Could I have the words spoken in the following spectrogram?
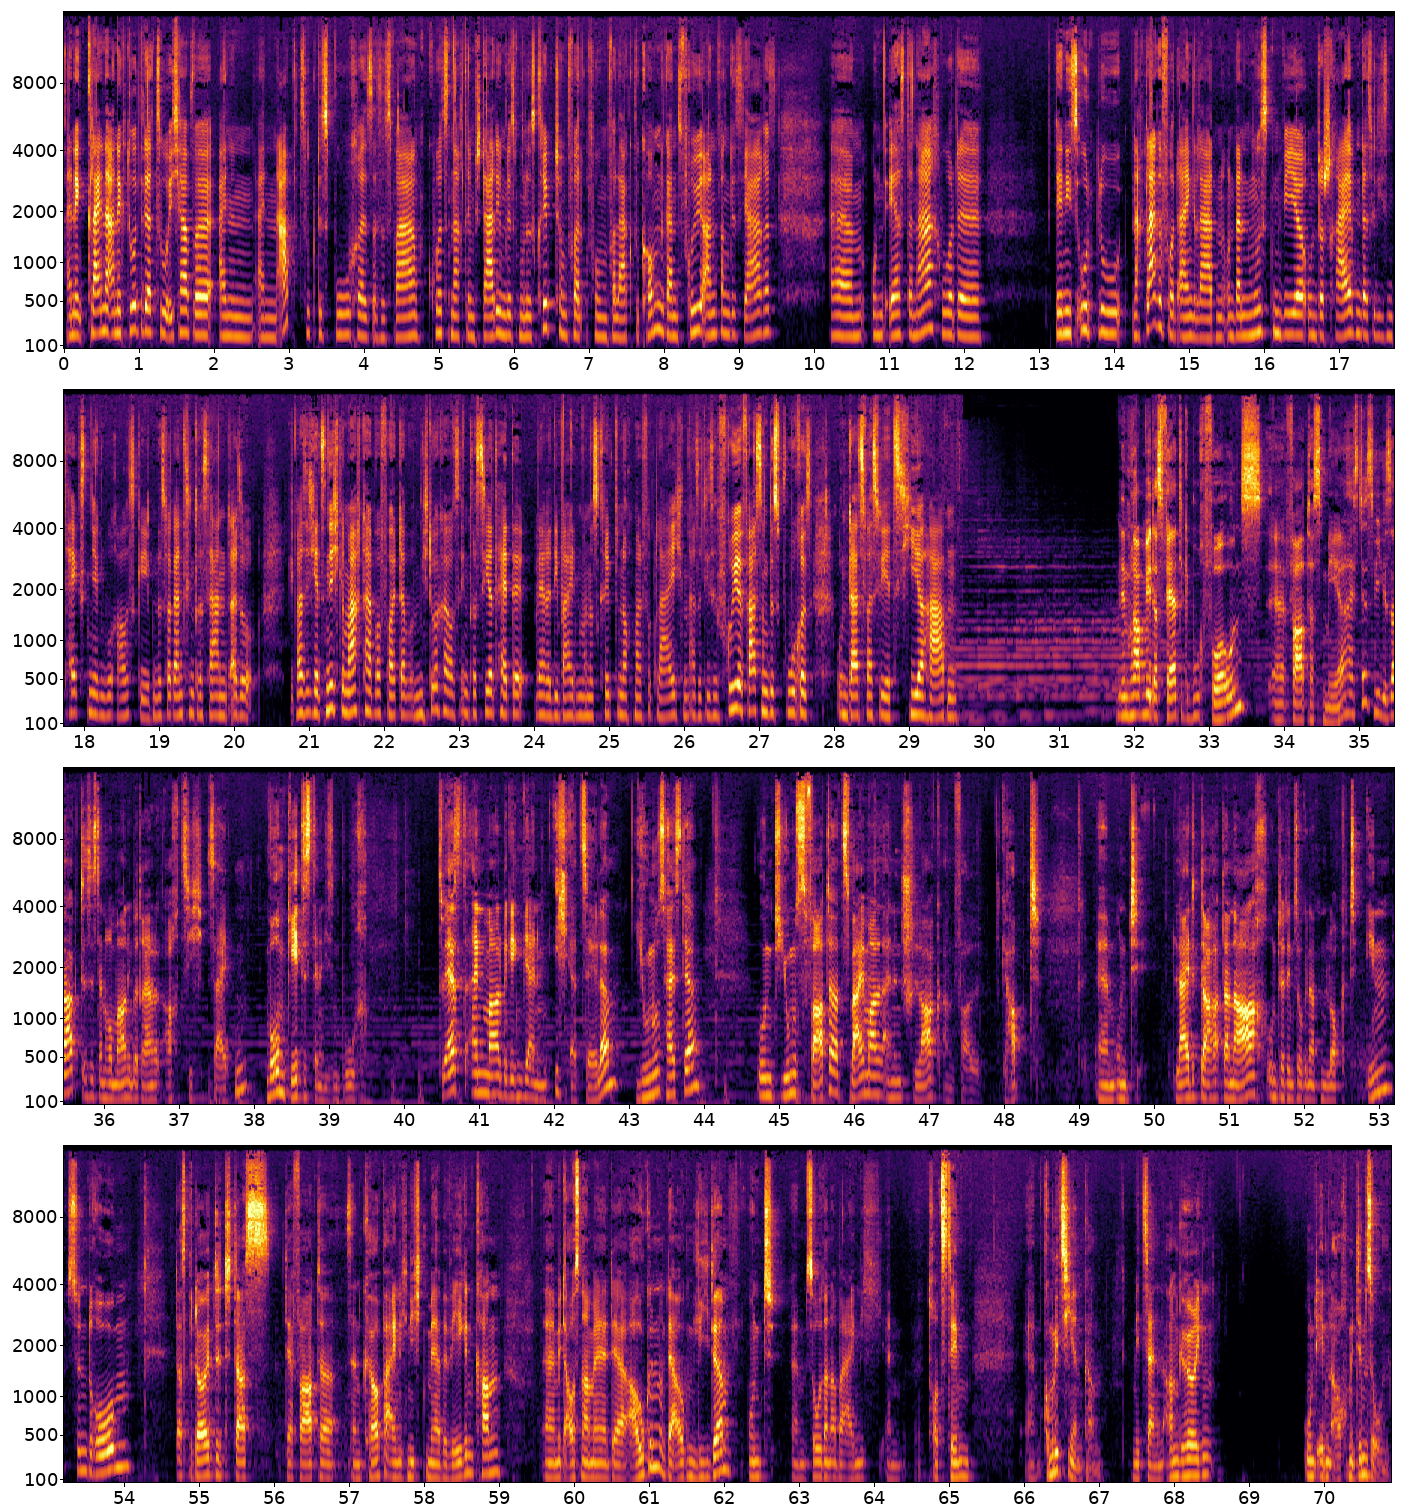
Eine kleine Anekdote dazu. Ich habe einen, einen Abzug des Buches, also es war kurz nach dem Stadium des Manuskripts schon vom Verlag bekommen, ganz früh, Anfang des Jahres. Ähm, und erst danach wurde Dennis Utlu nach Klagenfurt eingeladen und dann mussten wir unterschreiben, dass wir diesen Text nirgendwo rausgeben. Das war ganz interessant. Also, was ich jetzt nicht gemacht habe auf heute, aber mich durchaus interessiert hätte, wäre die beiden Manuskripte nochmal vergleichen. Also diese frühe Fassung des Buches und das, was wir jetzt hier haben. Nun haben wir das fertige Buch vor uns. Äh, Vaters Meer heißt es. Wie gesagt, es ist ein Roman über 380 Seiten. Worum geht es denn in diesem Buch? Zuerst einmal begegnen wir einem Ich-Erzähler, Yunus heißt er, und Yunus Vater hat zweimal einen Schlaganfall gehabt ähm, und leidet da, danach unter dem sogenannten Locked-In-Syndrom. Das bedeutet, dass der Vater seinen Körper eigentlich nicht mehr bewegen kann, äh, mit Ausnahme der Augen und der Augenlider und ähm, so dann aber eigentlich ähm, trotzdem äh, kommunizieren kann mit seinen Angehörigen und eben auch mit dem Sohn.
